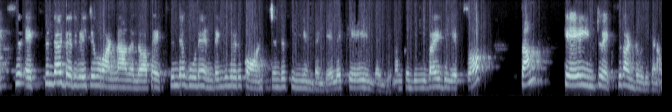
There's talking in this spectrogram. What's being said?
എക്സ് എക്സിന്റെ ഡെറിവേറ്റീവ് വൺ ആണല്ലോ. അപ്പൊ എക്സിന്റെ കൂടെ എന്തെങ്കിലും ഒരു കോൺസ്റ്റന്റ് സി ഉണ്ടെങ്കിൽ അല്ലെ കെ ഉണ്ടെങ്കിൽ നമുക്ക് d by d x of some k into x കണ്ടുപിടിക്കണം.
